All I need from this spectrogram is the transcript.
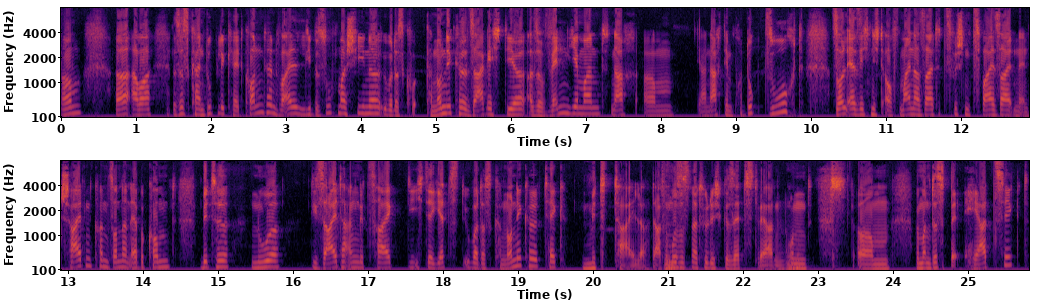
ähm, ja, aber es ist kein Duplicate Content, weil, liebe Suchmaschine, über das Canonical sage ich dir, also wenn jemand nach ähm, ja, nach dem Produkt sucht, soll er sich nicht auf meiner Seite zwischen zwei Seiten entscheiden können, sondern er bekommt bitte nur die Seite angezeigt, die ich dir jetzt über das Canonical Tag mitteile. Dafür mhm. muss es natürlich gesetzt werden. Mhm. Und ähm, wenn man das beherzigt,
